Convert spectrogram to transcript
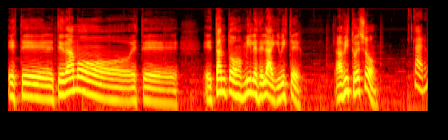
este, te damos este, eh, tantos miles de likes, ¿viste? ¿Has visto eso? Claro.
